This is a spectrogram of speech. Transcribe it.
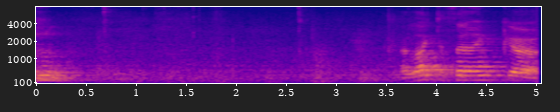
I'd like to thank uh,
